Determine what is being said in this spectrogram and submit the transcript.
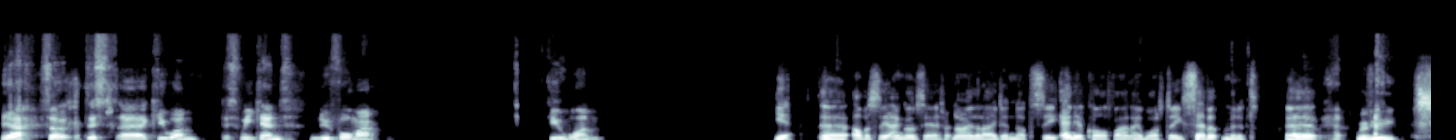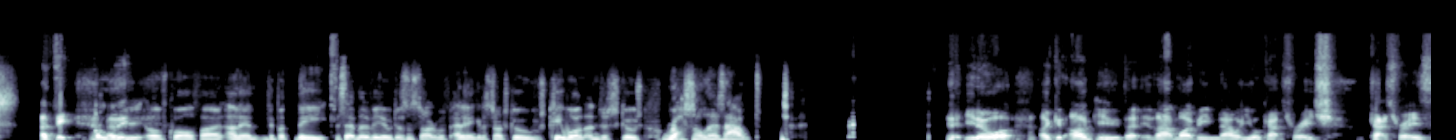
yeah. So this uh, Q1 this weekend, new format. Q1. Uh, obviously, I'm going to say right now that I did not see any of qualifying. I watched a seven minute uh, review I think I think of qualifying, and then the, but the seven minute video doesn't start with anything. It starts goes Q1 and just goes Russell is out. you know what? I could argue that that might be now your catchphrase. Catchphrase.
